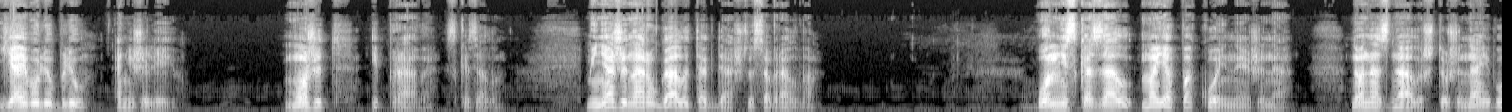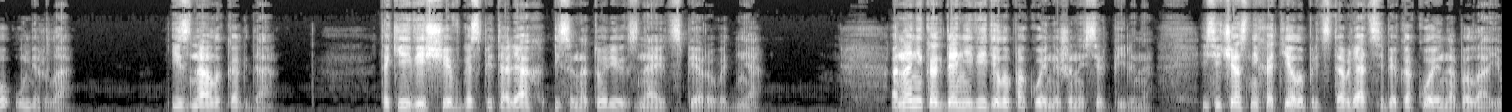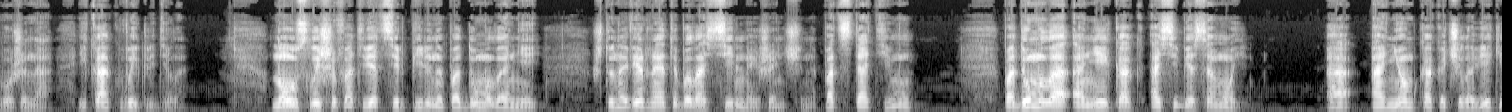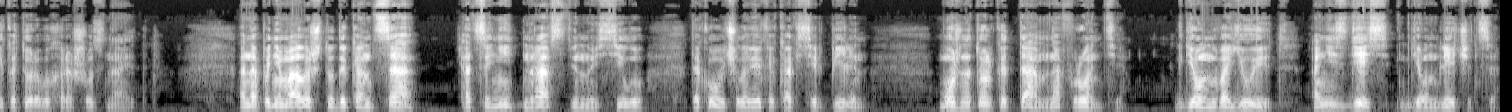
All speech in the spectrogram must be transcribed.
Я его люблю, а не жалею. Может, и право, сказал он. Меня жена ругала тогда, что соврал вам. Он не сказал «моя покойная жена», но она знала, что жена его умерла. И знала, когда. Такие вещи в госпиталях и санаториях знают с первого дня. Она никогда не видела покойной жены Серпилина и сейчас не хотела представлять себе, какой она была, его жена, и как выглядела. Но, услышав ответ Серпилина, подумала о ней, что, наверное, это была сильная женщина, под стать ему. Подумала о ней как о себе самой, а о нем как о человеке, которого хорошо знает. Она понимала, что до конца оценить нравственную силу такого человека, как Серпилин, можно только там, на фронте, где он воюет, а не здесь, где он лечится,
